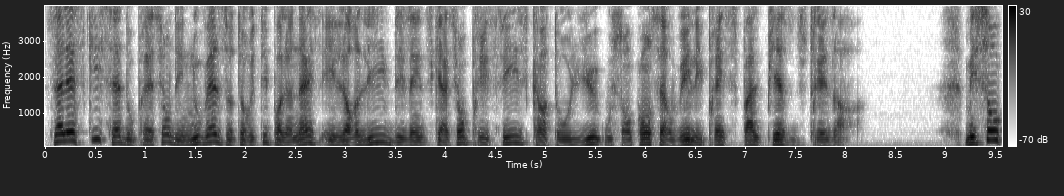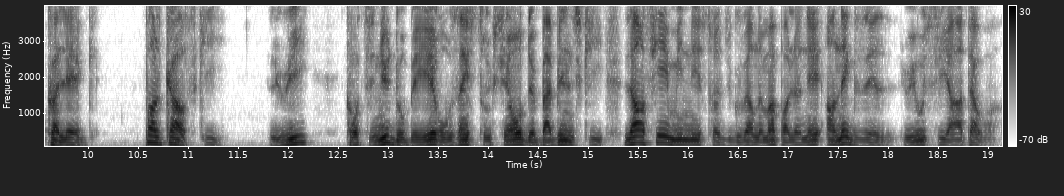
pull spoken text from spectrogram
Zaleski cède aux pressions des nouvelles autorités polonaises et leur livre des indications précises quant au lieu où sont conservées les principales pièces du trésor. Mais son collègue, Polkowski, lui, continue d'obéir aux instructions de Babinski, l'ancien ministre du gouvernement polonais en exil, lui aussi à Ottawa.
